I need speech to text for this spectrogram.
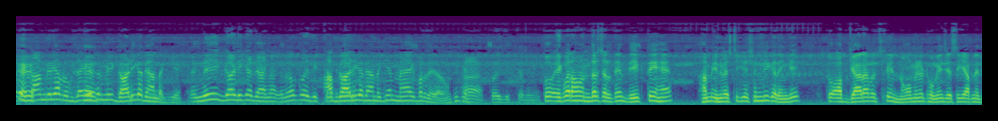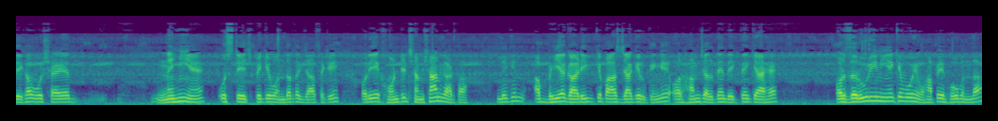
एक काम करिए आप रुक जाइए फिर मेरी गाड़ी का ध्यान रखिए। नहीं गाड़ी का ध्यान रखना कोई दिक्कत आप गाड़ी का ध्यान रखिए मैं एक बार दे जा रहा हूँ ठीक है? हाँ कोई दिक्कत नहीं। तो एक बार हम अंदर चलते हैं देखते हैं हम इन्वेस्टिगेशन भी करेंगे। तो अब ग्यारह बज के नौ मिनट हो गए जैसे कि आपने देखा वो शायद नहीं है उस स्टेज पे कि वो अंदर तक जा सकें। और ये एक हॉन्टेड शमशान घाट था। लेकिन अब भैया गाड़ी के पास जाके रुकेंगे और हम चलते हैं देखते हैं क्या है। और ज़रूरी नहीं है कि वो वहाँ पे हो बंदा,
